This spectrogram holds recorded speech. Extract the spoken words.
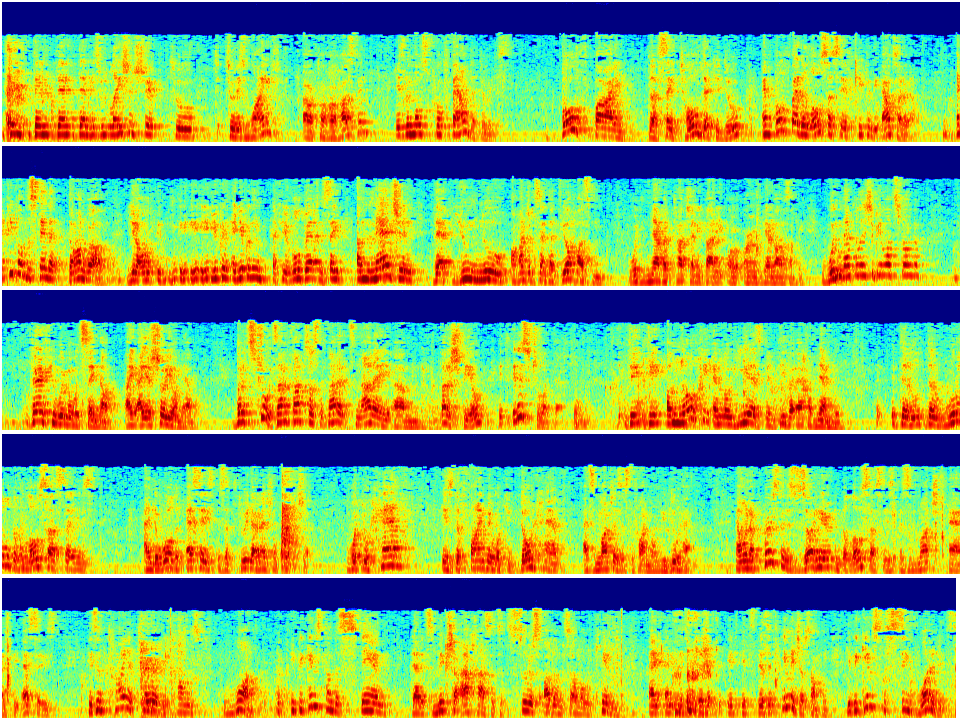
then, then, then, then his relationship to, to, to, his wife or to her husband is the most profound that there is. Both by the say tov that you do, and both by the losa say of keeping the outsider out. And people understand that darn well. You know, you can, and you can, if you will back and say, imagine that you knew 100% that your husband would never touch anybody or, or get involved in something. Wouldn't that relationship be a lot stronger? Very few women would say no. I, I assure you on that one. But it's true. It's not, it's not just. It's not a. It's not a. Um, not a spiel. It, it is true like that. The anochi and lo echad nemru. The the world of lo sa'asehs, and the world of asehs is a three-dimensional picture. What you have is defined by what you don't have as much as it's defined by what you do have. And when a person is Zohir in the Losas as much as the asehs, his entire Torah becomes one. He begins to understand that it's Miksha Achas, it's Tsuris Adam Tzalmalakim, and, and there's, a, there's, a, it, there's an image of something. He begins to see what it is.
